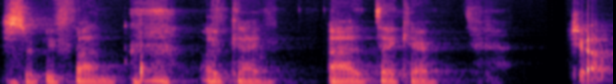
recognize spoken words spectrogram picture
Should be fun. Okay. Uh, take care. Ciao.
